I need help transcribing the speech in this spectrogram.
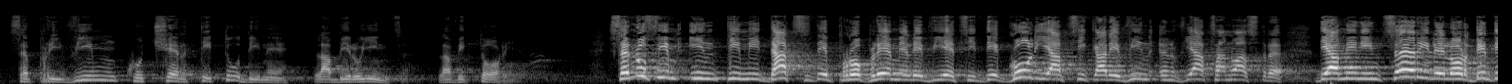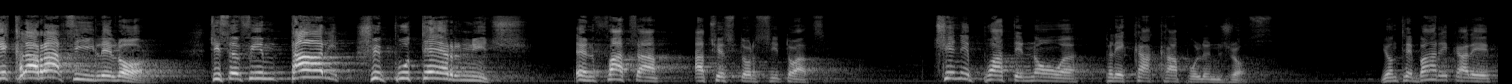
să privim cu certitudine la biruință, la victorie. Să nu fim intimidați de problemele vieții, de goliații care vin în viața noastră, de amenințările lor, de declarațiile lor, ci să fim tari și puternici în fața acestor situații. Ce ne poate nouă pleca capul în jos? E o întrebare care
